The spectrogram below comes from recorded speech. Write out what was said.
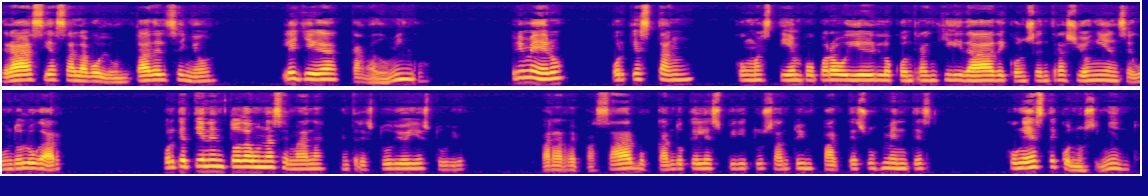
Gracias a la voluntad del Señor, le llega cada domingo. Primero, porque están con más tiempo para oírlo con tranquilidad y concentración y en segundo lugar, porque tienen toda una semana entre estudio y estudio para repasar buscando que el Espíritu Santo impacte sus mentes con este conocimiento,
